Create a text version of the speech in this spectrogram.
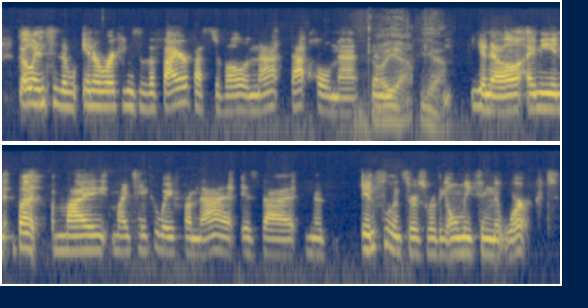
go into the inner workings of the Fyre Festival and that that whole mess. Oh, and, oh yeah, yeah. You know, I mean, but my my takeaway from that is that you know influencers were the only thing that worked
